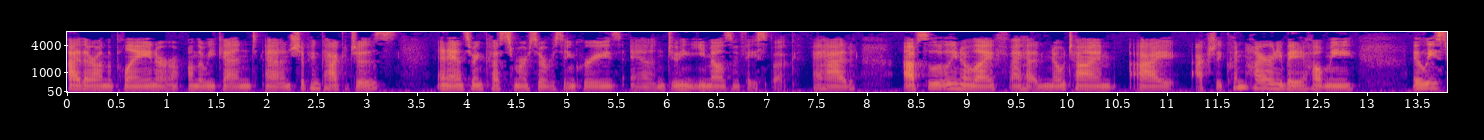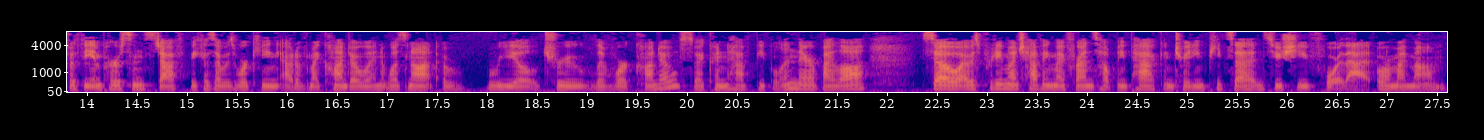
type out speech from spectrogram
either on the plane or on the weekend, and shipping packages and answering customer service inquiries and doing emails and Facebook. I had absolutely no life. I had no time. I actually couldn't hire anybody to help me, at least with the in person stuff, because I was working out of my condo and it was not a real, true live work condo. So I couldn't have people in there by law. So I was pretty much having my friends help me pack and trading pizza and sushi for that, or my mom.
